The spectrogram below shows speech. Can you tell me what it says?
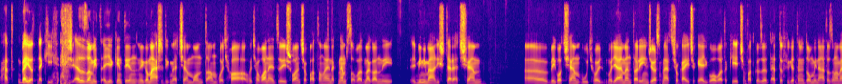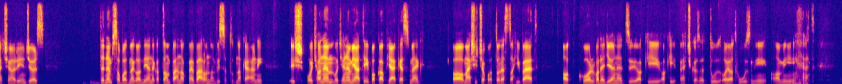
Hát bejött neki, és ez az, amit egyébként én még a második meccsen mondtam, hogyha, hogyha van edző és van csapat, amelynek nem szabad megadni egy minimális teret sem még ott sem úgy, hogy, hogy elment a Rangers, mert sokáig csak egy gól volt a két csapat között, ettől függetlenül dominált azon a meccsen a Rangers, de nem szabad megadni ennek a tampának, mert bárhonnan vissza tudnak állni. És hogyha nem, hogyha nem játékba kapják ezt meg a másik csapattól ezt a hibát, akkor van egy olyan edző, aki a két meccs között tud olyat húzni, ami hát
